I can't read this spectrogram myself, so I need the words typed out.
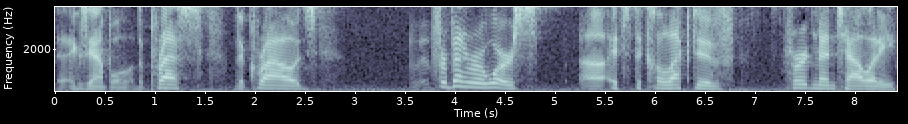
example, the press, the crowds. For better or worse, uh, it's the collective herd mentality,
